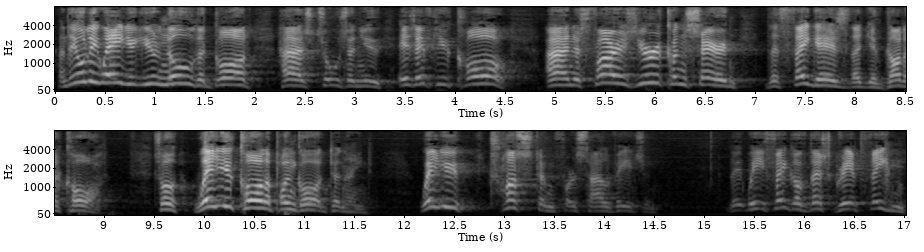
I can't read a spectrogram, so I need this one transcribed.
And the only way you, will know that God has chosen you is if you call. And as far as you're concerned, the thing is that you've got to call. So, will you call upon God tonight? Will you trust Him for salvation? We think of this great theme,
